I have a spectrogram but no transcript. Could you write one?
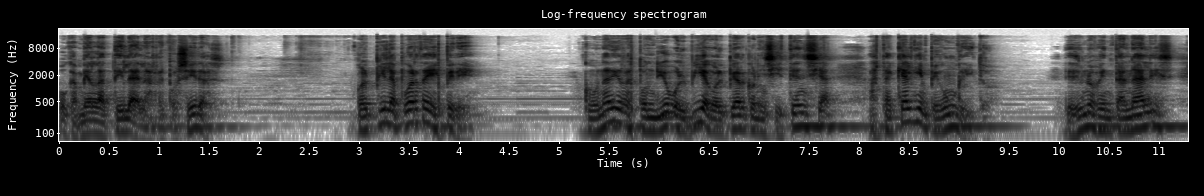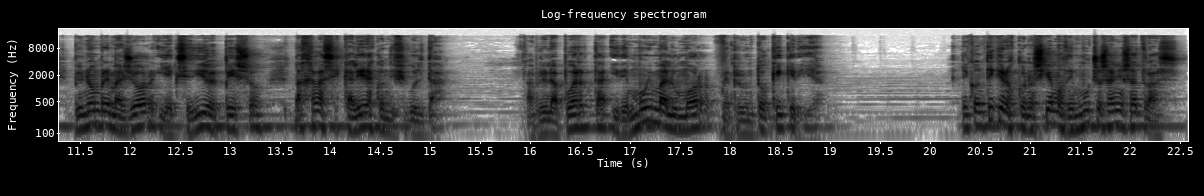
¿O cambiar la tela de las reposeras? Golpeé la puerta y esperé. Como nadie respondió, volví a golpear con insistencia hasta que alguien pegó un grito. Desde unos ventanales vi un hombre mayor y excedido de peso bajar las escaleras con dificultad. Abrió la puerta y de muy mal humor me preguntó qué quería. Le conté que nos conocíamos de muchos años atrás,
